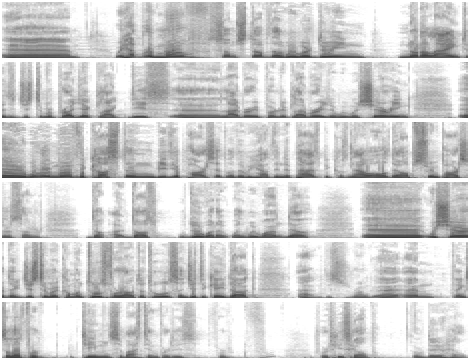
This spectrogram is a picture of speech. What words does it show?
Um, we have removed some stuff that we were doing not aligned to the GStreamer project, like this uh, library, public library that we were sharing. Uh, we removed the custom video parser that we had in the past because now all the upstream parsers are do, uh, does do what, what we want now. Uh, we share the GStreamer common tools for auto tools and GTK doc. Uh, this is wrong. Uh, and thanks a lot for Tim and Sebastian for this, for, for his help, or their help.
